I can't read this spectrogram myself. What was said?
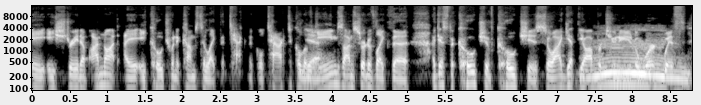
a, a straight up. I'm not a, a, coach when it comes to like the technical tactical of yeah. games. I'm sort of like the I guess the coach of coaches. So I get the opportunity mm. to work with mm.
